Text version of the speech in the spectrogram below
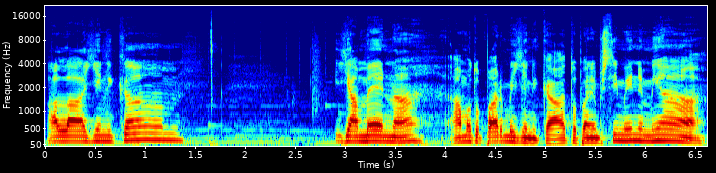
Αλλά γενικά για μένα, άμα το πάρουμε γενικά, το πανεπιστήμιο είναι μια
